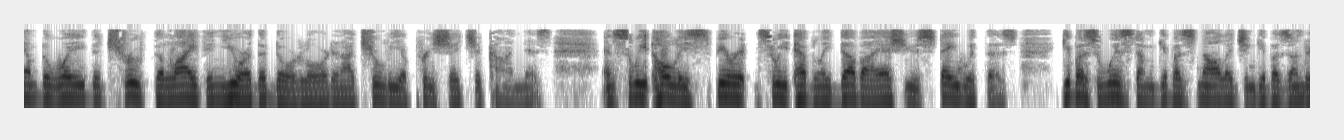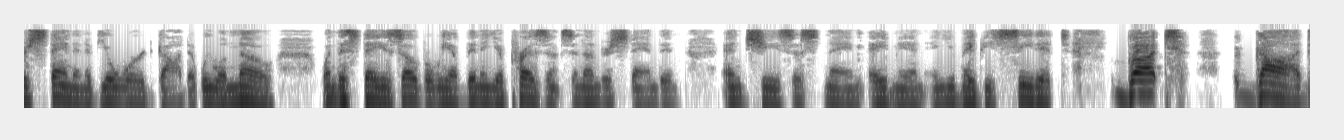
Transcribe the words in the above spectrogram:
am, the way, the truth, the life, and you are the door, Lord. And I truly appreciate your kindness. And sweet Holy Spirit, sweet Heavenly Dove, I ask you stay with us. Give us wisdom, give us knowledge, and give us understanding of your word, God, that we will know when this day is over, we have been in your presence and understanding. In Jesus' name, amen. And you may be seated. But God,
